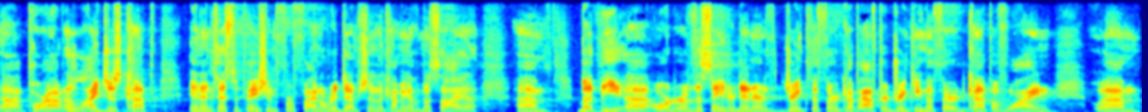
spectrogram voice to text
uh, pour out Elijah's cup in anticipation for final redemption the coming of the Messiah. Um, but the uh, order of the Seder dinner, drink the third cup. After drinking the third cup of wine, um,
